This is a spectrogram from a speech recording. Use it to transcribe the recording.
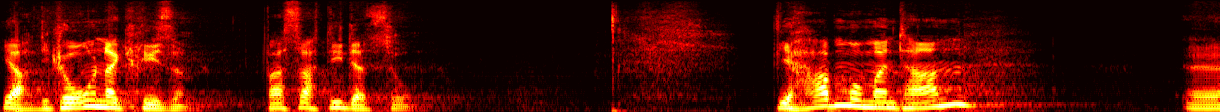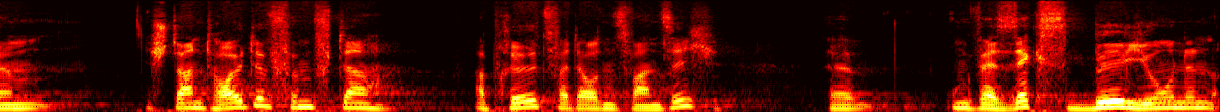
Ja, die Corona-Krise. Was sagt die dazu? Wir haben momentan, ähm, Stand heute, 5. April 2020, äh, ungefähr 6 Billionen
